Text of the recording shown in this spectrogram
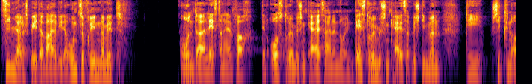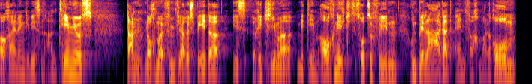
Sieben Jahre später war er wieder unzufrieden damit und äh, lässt dann einfach den oströmischen Kaiser einen neuen weströmischen Kaiser bestimmen. Die schicken auch einen gewissen Anthemius dann nochmal fünf Jahre später ist Rikima mit dem auch nicht so zufrieden und belagert einfach mal Rom,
